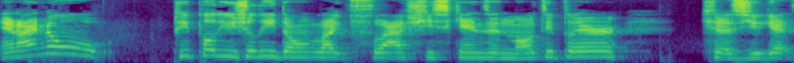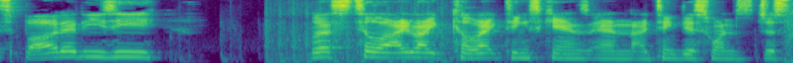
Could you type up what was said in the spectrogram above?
And I know people usually don't like flashy skins in multiplayer because you get spotted easy. But still, I like collecting skins, and I think this one's just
